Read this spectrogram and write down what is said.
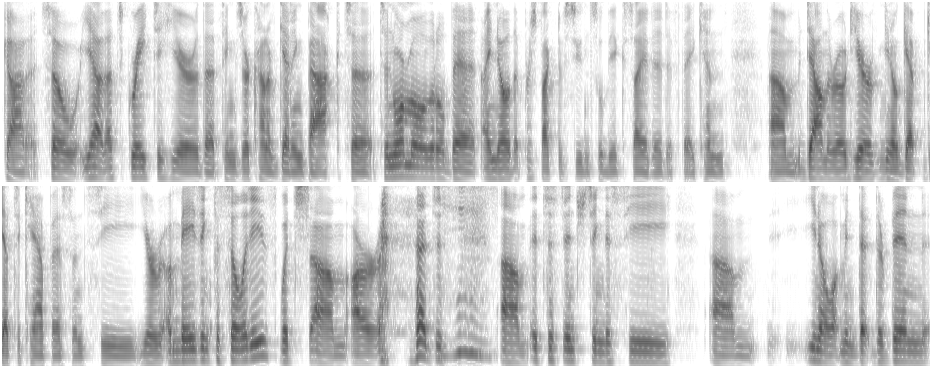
Got it. So, yeah, that's great to hear that things are kind of getting back to, to normal a little bit. I know that prospective students will be excited if they can um, down the road here, you know, get get to campus and see your amazing facilities, which um, are just um, it's just interesting to see. Um, you know, I mean, th- there've been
